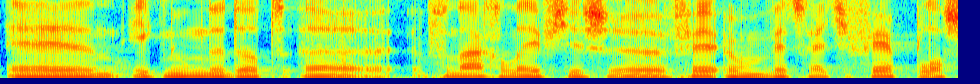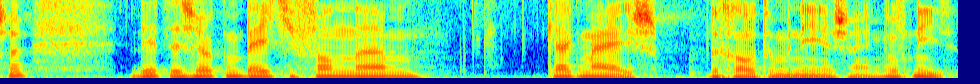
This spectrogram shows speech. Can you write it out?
En ik noemde dat eh, vandaag al eventjes eh, een wedstrijdje verplassen. Dit is ook een beetje van, ehm, kijk mij eens, de grote meneer zijn, of niet?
